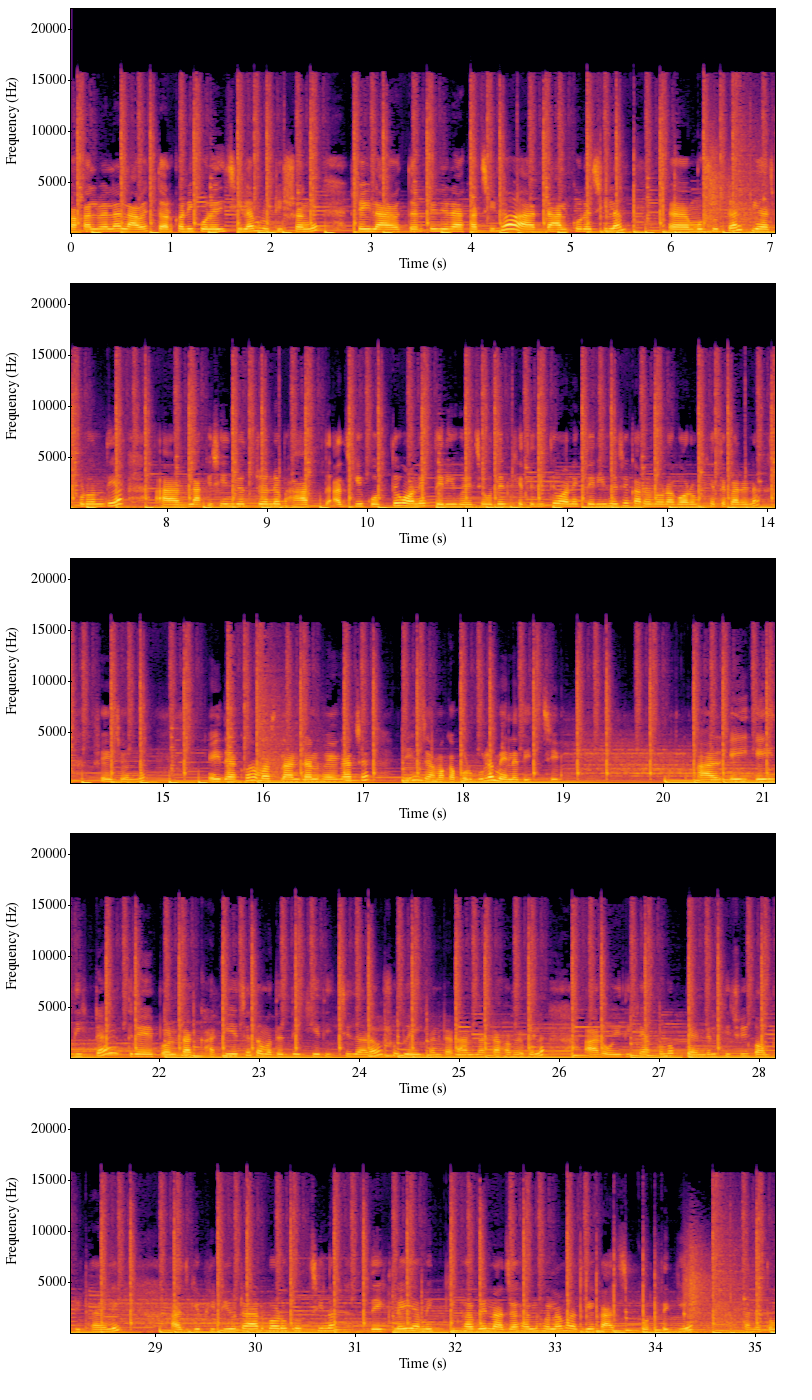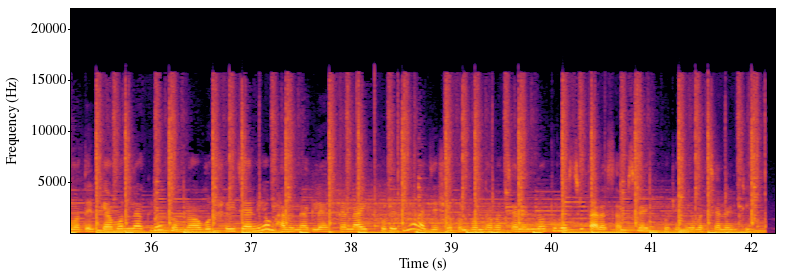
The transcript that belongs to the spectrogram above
সকালবেলা লাউয়ের তরকারি করেছিলাম রুটির সঙ্গে। সেই লাউয়ের তরকারি রাখা ছিল আর ডাল করেছিলাম মুসুর ডাল, পেঁয়াজ ফোড়ন দিয়ে। আর লাকি সিঞ্জোর জন্য ভাত আজকে করতেও অনেক দেরি হয়েছে। ওদের খেতে দিতেও অনেক দেরি হয়েছে, কারণ ওরা গরম খেতে পারে না সেই জন্য। এই দেখো আমার স্নান টান হয়ে গেছে, দিয়ে জামা কাপড়গুলো মেলে দিচ্ছি। আর এই এই দিকটায় ত্রেপলটা খাটিয়েছে, তোমাদের দেখিয়ে দিচ্ছি, দাঁড়াও, শুধু এইখানটা রান্নাটা হবে বলে। আর ওই দিকে এখনও প্যান্ডেল কিছুই কমপ্লিট হয়নি। আজকে ভিডিওটা আর বড় করছি না। দেখলেই আমি কীভাবে নাজাহাল হলাম আজকে কাজ করতে গিয়ে। তাহলে তোমাদের কেমন লাগল, তোমরা অবশ্যই জানিও। ভালো লাগলে একটা লাইক করে দিও। আর যে সকল বন্ধু আমার চ্যানেল নতুন এসছে, তারা সাবস্ক্রাইব করে নিও আমার চ্যানেলটি।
